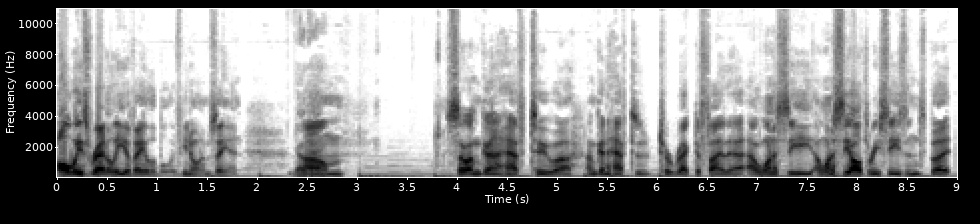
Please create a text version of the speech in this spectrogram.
always readily available, if you know what I'm saying. Okay. Um, so I'm gonna have to uh, I'm have to, to rectify that. I want to see I want to see all three seasons, but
